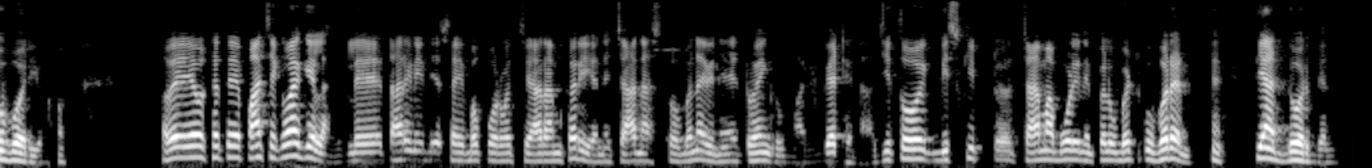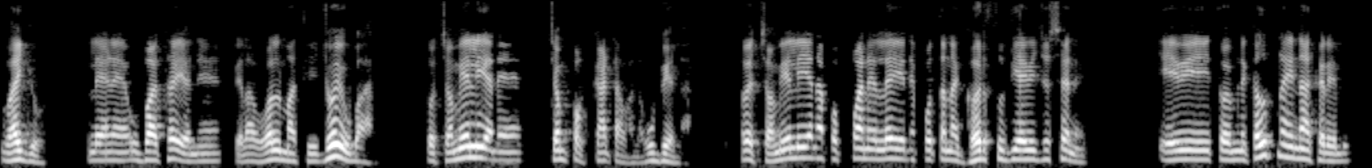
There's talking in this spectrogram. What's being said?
ઊભો રહ્યો. હવે એ વખતે પાંચેક વાગેલા, એટલે તારીણી દેસાઈ બપોર વચ્ચે આરામ કરી અને ચા નાસ્તો બનાવીને ડ્રોઈંગ રૂમમાં આવી બેઠેલા. હજી તો એક બિસ્કિટ, ચામાં બોળીને પેલું બટકું ભરે ને, ત્યાં જ ડોરબેલ વાગ્યો. એટલે એણે ઊભા થઈ અને પેલા હોલમાંથી જોયું બહાર. તો ચમેલી અને ચંપક કાંટાવાળા ઉભેલા. હવે ચમેલી એના પપ્પાને લઈ અને પોતાના ઘર સુધી આવી જશે ને, એવી તો એમને કલ્પનાય ના કરેલી.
